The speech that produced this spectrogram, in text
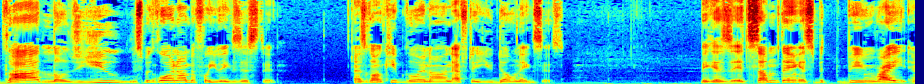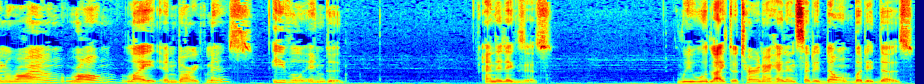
God loves you. It's been going on before you existed. And it's going to keep going on after you don't exist. because it's something it's being right and wrong wrong light and darkness evil and good and it exists we would like to turn our head and say it don't but it does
